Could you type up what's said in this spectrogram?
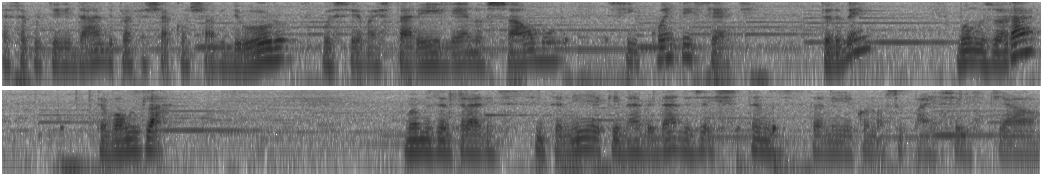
essa oportunidade para fechar com chave de ouro. Você vai estar aí lendo o Salmo 57. Tudo bem? Vamos orar? Então vamos lá. Vamos entrar em sintonia, que na verdade já estamos em sintonia com o nosso Pai Celestial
